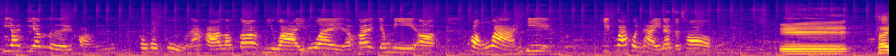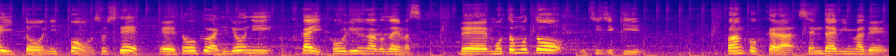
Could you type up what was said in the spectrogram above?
ที่ยอดเยี่ยมเลยของค โฮกุนะคะ แล้วก็มีไวน์ด้วย แล้วก็ยังมีเอ่อของหวานที่คิดว่าคนไทยน่าจะชอบ えー タイと日本そして、え東北は非常に深い交流がございますでもともと一時期バンコクから仙台便まで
